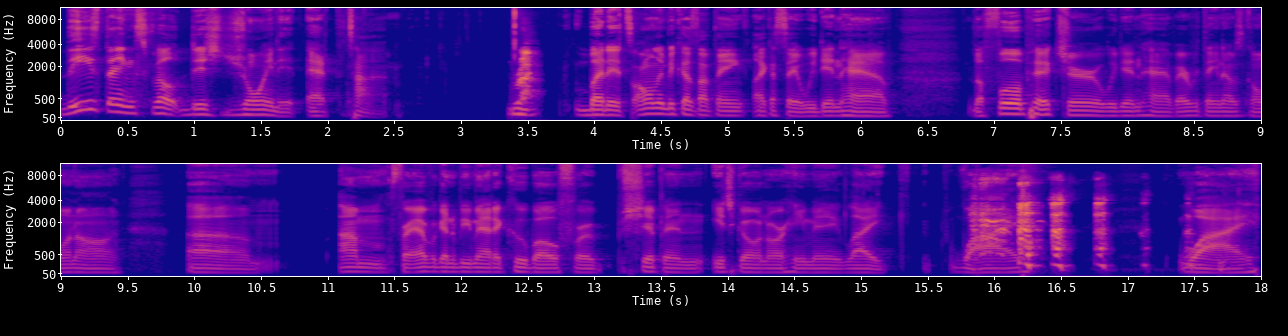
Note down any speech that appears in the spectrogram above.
these things felt disjointed at the time. Right. But it's only because i think like i said we didn't have the full picture. We didn't have everything that was going on. Um, I'm forever gonna be mad at Kubo for shipping Ichigo and Orihime. Like, why? why?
